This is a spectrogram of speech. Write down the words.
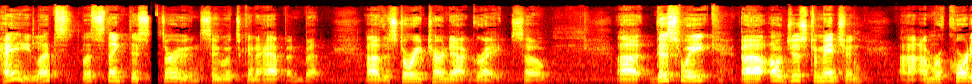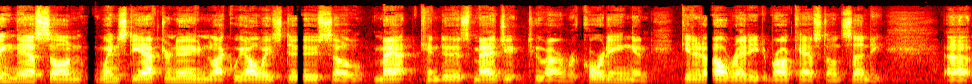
"Hey, let's let's think this through and see what's going to happen." But uh, the story turned out great. So uh, this week, uh, oh, just to mention, uh, I'm recording this on Wednesday afternoon, like we always do, so Matt can do his magic to our recording and get it all ready to broadcast on Sunday. Uh,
